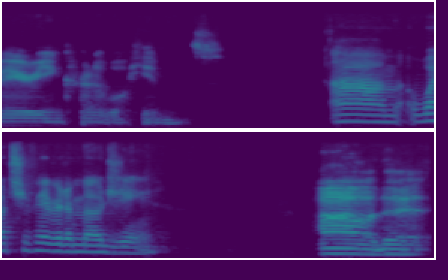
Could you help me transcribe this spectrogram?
very incredible humans. Um, what's your favorite emoji? Oh, the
